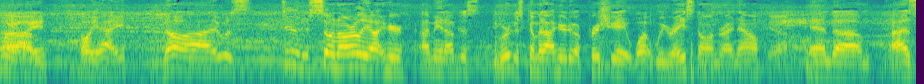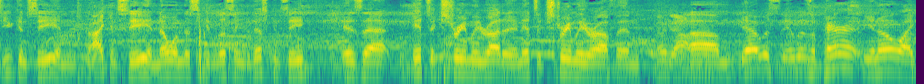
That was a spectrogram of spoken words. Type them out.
Oh yeah. Um, oh yeah. No, uh, it was dude, it's so gnarly out here. I mean, I'm just we're just coming out here to appreciate what we raced on right now. Yeah. And um, as you can see, and I can see, and no one that's listening to this can see, is that it's extremely rutted and it's extremely rough. And no doubt. Um, yeah, it was it was apparent. You know, like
